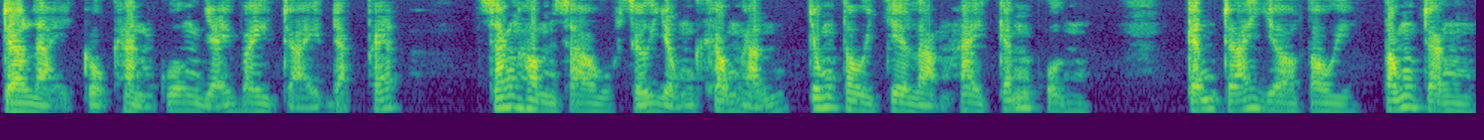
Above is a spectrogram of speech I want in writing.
Trở lại cuộc hành quân giải vây trại Đắc Phép. Sáng hôm sau, sử dụng không ảnh, chúng tôi chia làm hai cánh quân. Cánh trái do tôi, Tống Trăng,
